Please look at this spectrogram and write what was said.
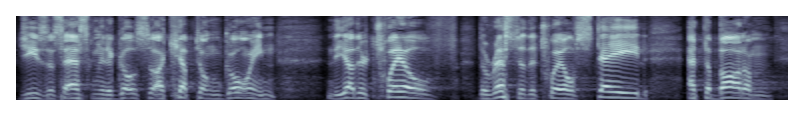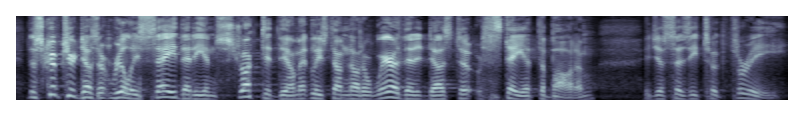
Jesus asked me to go, so I kept on going. The other 12 the rest of the 12 stayed at the bottom. The scripture doesn't really say that he instructed them, at least I'm not aware that it does, to stay at the bottom. It just says he took three.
